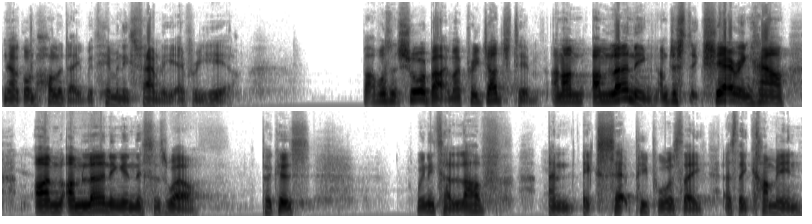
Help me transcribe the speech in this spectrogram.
now gone holiday with him and his family every year. But I wasn't sure about him. I prejudged him. And I'm, I'm learning. I'm just sharing how I'm, I'm learning in this as well. Because we need to love and accept people as they, as they come in.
